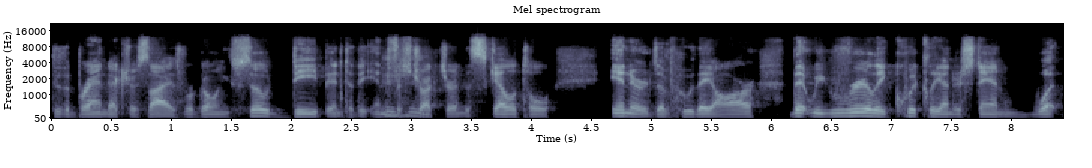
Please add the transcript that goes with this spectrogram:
through the brand exercise we're going so deep into the mm-hmm. infrastructure mm-hmm. and the skeletal innards of who they are that we really quickly understand what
